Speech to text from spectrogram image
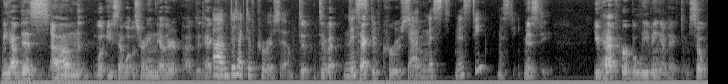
we have this. Um, what you said? What was her name? The other uh, detective. Um, Detective Carausu. De- de- Miss- detective Carausu. Yeah, Mist- Misty, Misty. Misty. You have her believing a victim. So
